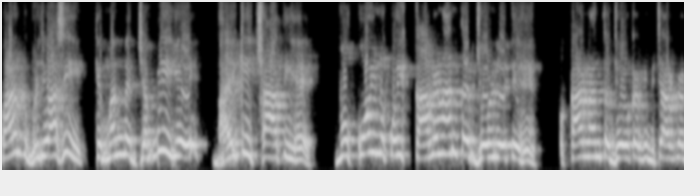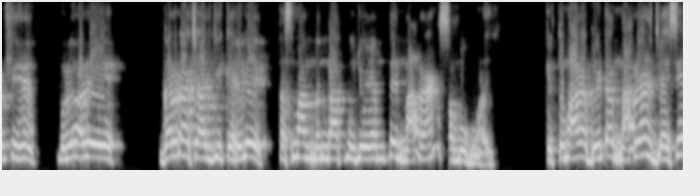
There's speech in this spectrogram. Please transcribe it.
परंतु ब्रजवासी के मन में जब भी ये भय की इच्छा आती है, वो कोई ना कोई कारणांतर जोड़ लेते हैं और कारणांतर जोड़ करके विचार करते हैं। बोले, अरे, गर्गाचार्य जी कह गए तस्मान नंदात्म जो यमते नारायण समूह गुणाई कि तुम्हारा बेटा नारायण जैसे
